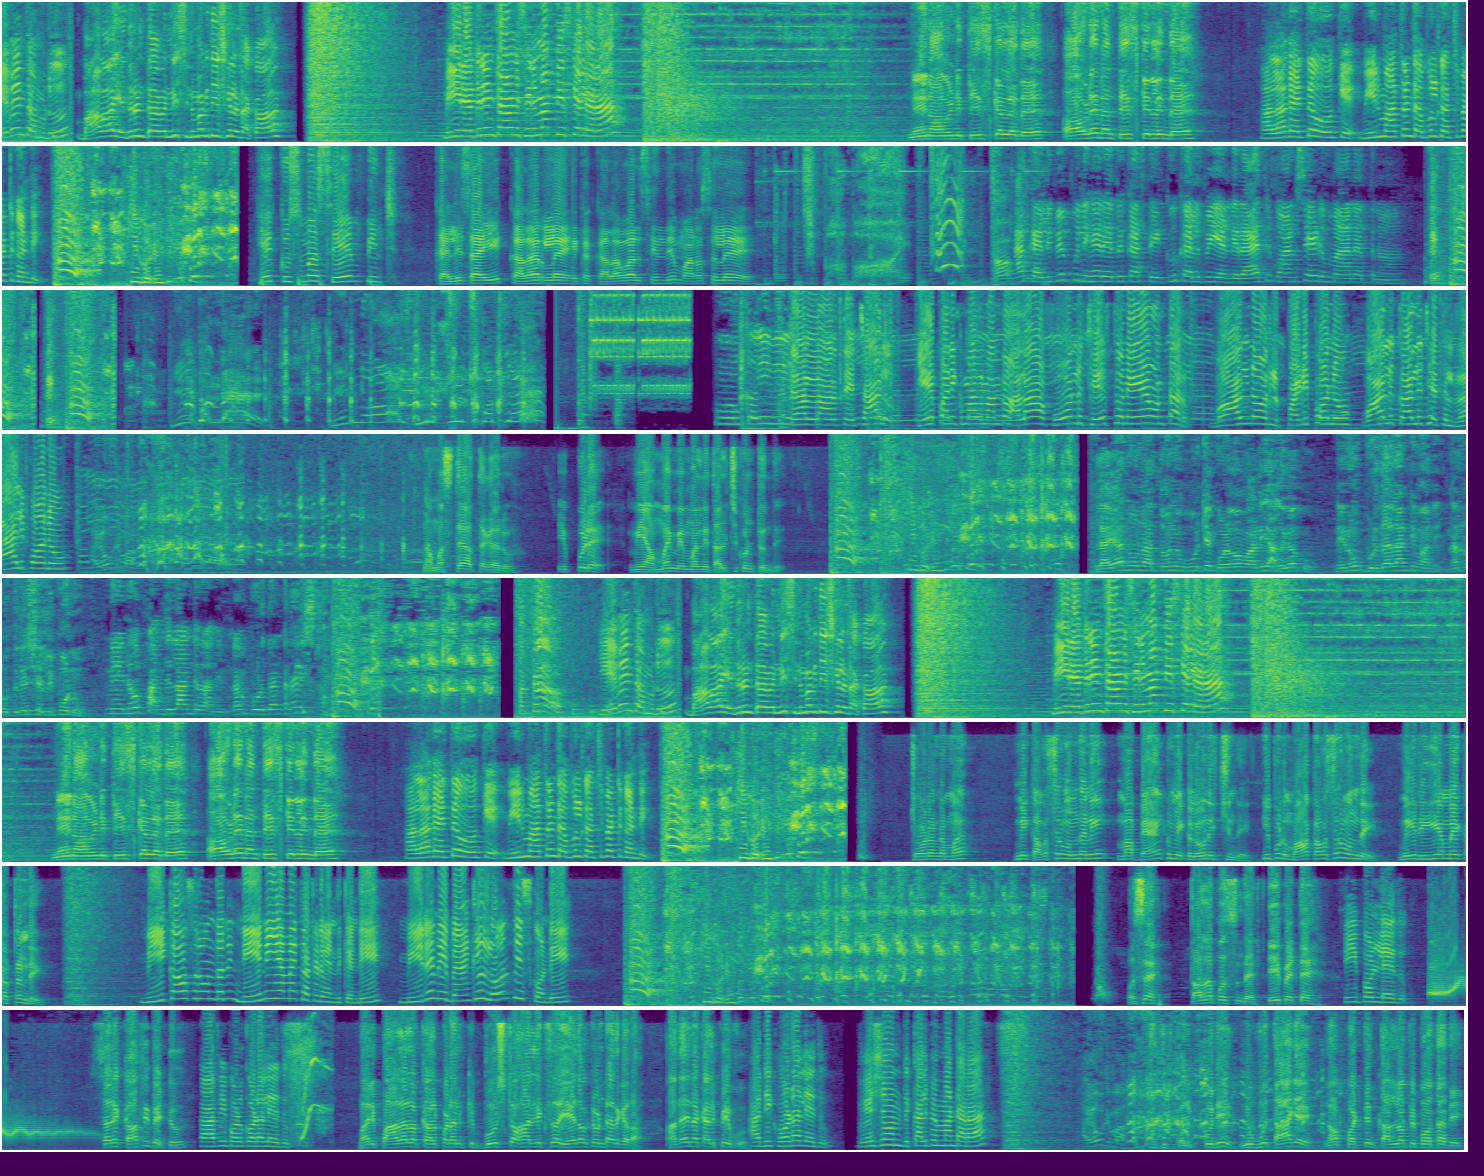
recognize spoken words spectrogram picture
ఏమైంది తమ్ముడు? బావా ఎదురుంటావని సినిమాకి తీసుకెళ్ళాడక్క. మీరెదిరింటామని సినిమాకి తీసుకెళ్ళారా? నేను ఆవిడ్ని తీసుకెళ్ళేదే ఆవిడే నన్ను తీసుకెళ్ళిందే. అలాగైతే ఓకే మీరు మాత్రం డబ్బులు ఖర్చు పెట్టకండి. Hey Kusuma same pinch. కలిసాయి కలర్లే. ఇక కలవాల్సింది మనసులే. ఆ. కలిపే పులిహోర ఏదో కాస్త ఎక్కువ కలిపేయండి. రాత్రి కొంట సైడ్ మానేతను తెల్లారితే చాలు. ఏ పనికి మందో అలా ఫోన్లు చేస్తూనే ఉంటారు. వాళ్ళ నోర్లు పడిపోను వాళ్ళు కాళ్ళు చేతులు రాలిపోను. నమస్తే అత్తగారు. ఇప్పుడే మీ అమ్మాయి మిమ్మల్ని తలుచుకుంటుంది. లయా నువ్వు నాతోని ఊరికే గొడవ వాడి అలగకు. నేను బురద లాంటి వాణ్ణి నన్ను వదిలేసి వెళ్ళిపోను. నేను పంది లాంటిదాన్ని. నాకు బురదంటనే ఇష్టం. అక్క! ఏమైంది తమ్ముడు? బావా ఎదురుంటావని సినిమాకి తీసుకెళ్ళాడక్క మీరెదిరింటామని సినిమాకి తీసుకెళ్ళారా? నేను ఆవిడ్ని తీసుకెళ్ళేదే ఆవిడే నన్ను తీసుకెళ్ళిందే. అలాగైతే ఓకే. మీరు మాత్రం డబ్బులు ఖర్చు పెట్టకండి. చూడండమ్మా మీకు అవసరం ఉందని మా బ్యాంకు మీకు లోన్ ఇచ్చింది. ఇప్పుడు మాకు అవసరం ఉంది. మీరు ఈఎంఐ కట్టండి. మీకు అవసరం ఉందని నేను ఈఎంఐ కట్టడం ఎందుకండి? మీరే మీ బ్యాంకులో లోన్ తీసుకోండి. వసే తలనొప్పి వస్తుందే. టీ పెట్టే. టీ పొడి లేదు. సరే కాఫీ పెట్టు. కాఫీ పొడి కూడా లేదు. మరి పాలలో కలపడానికి బూస్ట్ హార్లిక్స్ ఏదో ఒకటి ఉంటది కదా అదైనా కలిపివు అది కూడా లేదు. విషం ఉంది కలిపిమ్మంటారా? అది కలుపుకుని నువ్వు తాగే నాకు పట్టిన తలనొప్పి పోతుంది.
